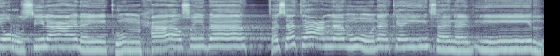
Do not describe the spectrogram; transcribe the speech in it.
يرسل عليكم حاصبا فستعلمون كيف نذير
